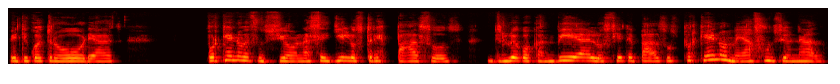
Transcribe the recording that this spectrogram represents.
24 horas, ¿por qué no me funciona? Seguí los tres pasos, luego cambié los siete pasos, ¿por qué no me ha funcionado?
